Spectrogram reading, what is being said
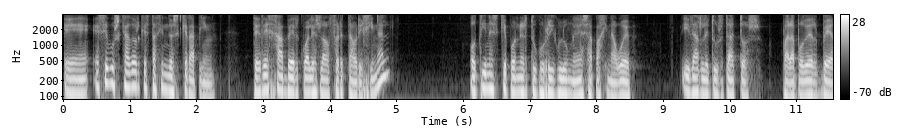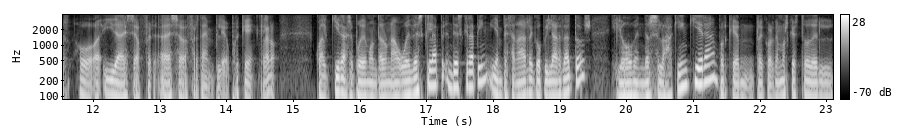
eh, ese buscador que está haciendo scrapping te deja ver cuál es la oferta original o tienes que poner tu currículum en esa página web y darle tus datos para poder ver o ir a esa, a esa oferta de empleo. Porque, claro, cualquiera se puede montar una web de, scrap- de scrapping y empezar a recopilar datos y luego vendérselos a quien quiera, porque recordemos que esto de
